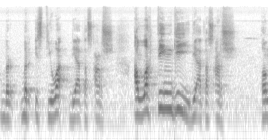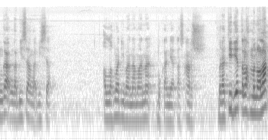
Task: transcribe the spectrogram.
ber, beristiwa di atas arsh. Allah tinggi di atas arsh. Oh enggak, enggak bisa, enggak bisa. Allah mah di mana-mana, bukan di atas arsh. Berarti dia telah menolak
